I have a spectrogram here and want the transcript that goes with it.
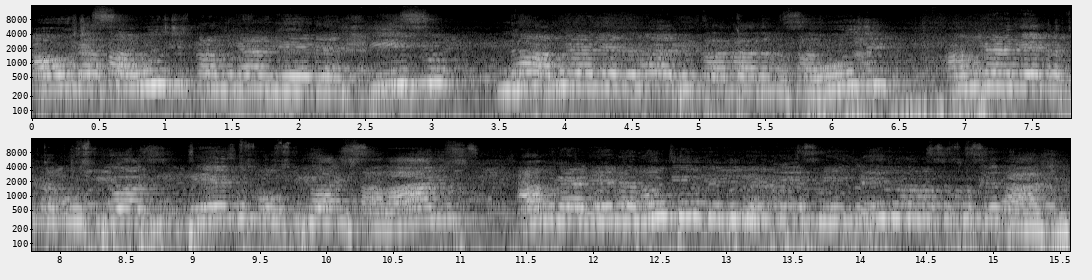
onde a saúde para a mulher negra é difícil, não, a mulher negra não é bem tratada na saúde, a mulher negra fica com os piores empregos, com os piores salários, a mulher negra não tem o devido reconhecimento dentro da nossa sociedade.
